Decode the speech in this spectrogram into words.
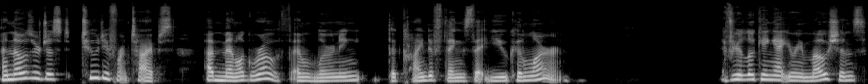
And those are just two different types of mental growth and learning the kind of things that you can learn. If you're looking at your emotions,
